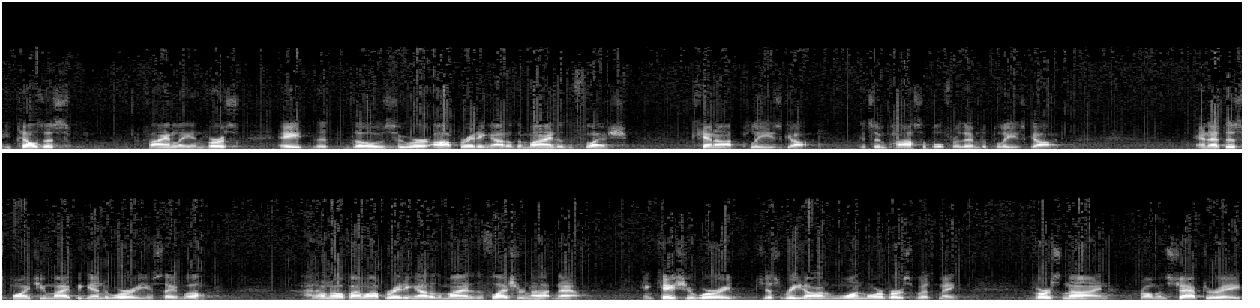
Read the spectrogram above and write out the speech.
He tells us finally in verse 8 that those who are operating out of the mind of the flesh cannot please God. It's impossible for them to please God. And at this point, you might begin to worry. You say, well, I don't know if I'm operating out of the mind of the flesh or not now. In case you're worried, just read on one more verse with me. Verse 9, Romans chapter 8.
